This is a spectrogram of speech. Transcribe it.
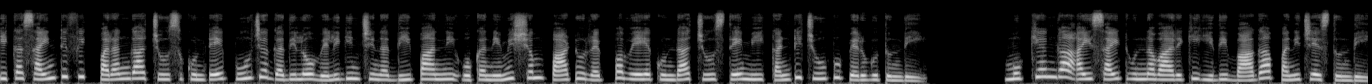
ఇక సైంటిఫిక్ పరంగా చూసుకుంటే పూజ గదిలో వెలిగించిన దీపాన్ని ఒక నిమిషం పాటు రెప్పవేయకుండా చూస్తే మీ కంటి చూపు పెరుగుతుంది. ముఖ్యంగా ఐ సైట్ ఉన్నవారికి ఇది బాగా పనిచేస్తుంది.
